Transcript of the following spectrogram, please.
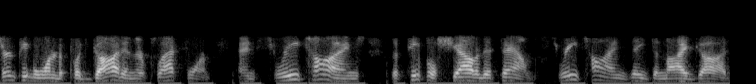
certain people wanted to put God in their platform, and three times the people shouted it down. Three times they denied God,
